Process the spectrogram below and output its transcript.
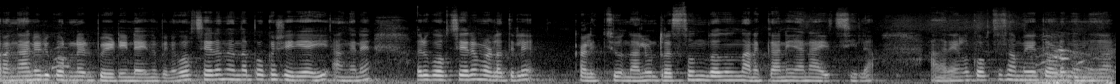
ഇറങ്ങാനൊരു കുറഞ്ഞൊരു പേടി ഉണ്ടായിരുന്നു പിന്നെ കുറച്ച് നേരം നിന്നപ്പോൾ ഒക്കെ ശരിയായി. അങ്ങനെ ഒരു കുറച്ച് നേരം വെള്ളത്തിൽ കളിച്ചു. എന്നാലും ഡ്രസ്സൊന്നും ഇതൊന്നും നനക്കാൻ ഞാൻ അയച്ചില്ല. അങ്ങനെ ഞങ്ങൾ കുറച്ച് സമയമൊക്കെ അവിടെ നിന്ന് കാ-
